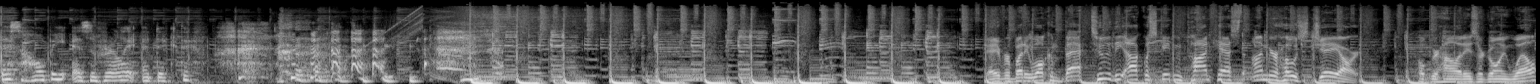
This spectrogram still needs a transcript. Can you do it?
This hobby is really addictive. Hey, everybody, welcome back to the Aquascaping Podcast. I'm your host, JR. Hope your holidays are going well.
